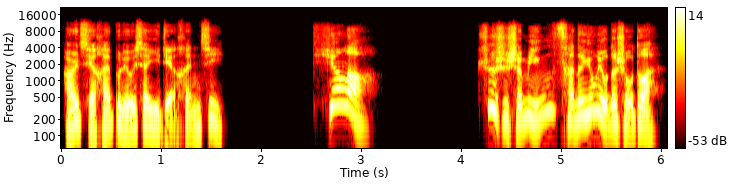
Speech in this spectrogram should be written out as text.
而且还不留下一点痕迹。天啊，这是神明才能拥有的手段！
